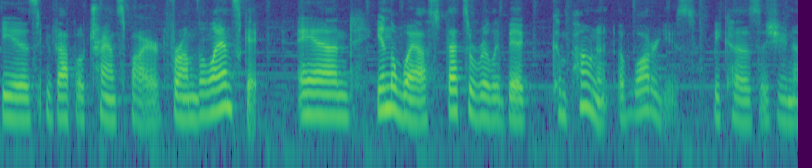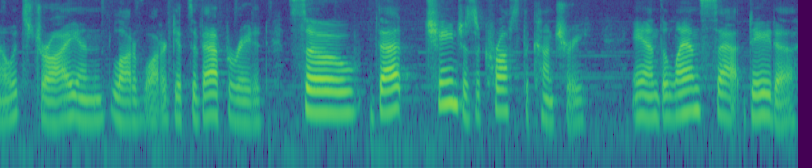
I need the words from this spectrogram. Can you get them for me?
is evapotranspired from the landscape. And in the West, that's a really big component of water use because, as you know, it's dry and a lot of water gets evaporated. So that changes across the country, and the Landsat data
